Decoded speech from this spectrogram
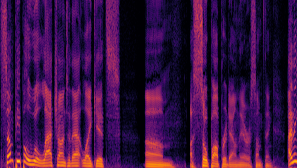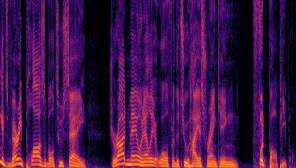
some people will latch onto that like it's um, a soap opera down there or something. I think it's very plausible to say Jerod Mayo and Eliot Wolf are the two highest ranking football people.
